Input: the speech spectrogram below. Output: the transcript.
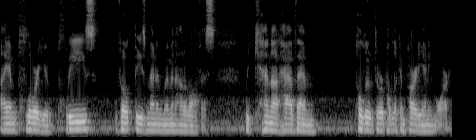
I implore you, please vote these men and women out of office. We cannot have them pollute the Republican Party anymore.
